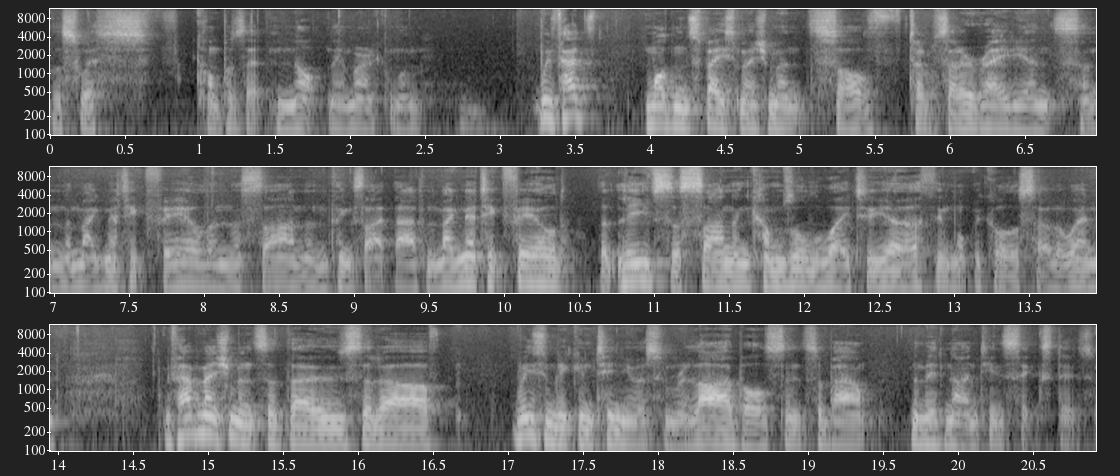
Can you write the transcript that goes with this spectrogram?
the Swiss composite, not the American one. We've had modern space measurements of total solar radiance and the magnetic field and the sun and things like that. And the magnetic field that leaves the sun and comes all the way to the earth in what we call the solar wind. We've had measurements of those that are reasonably continuous and reliable since about the mid 1960s.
